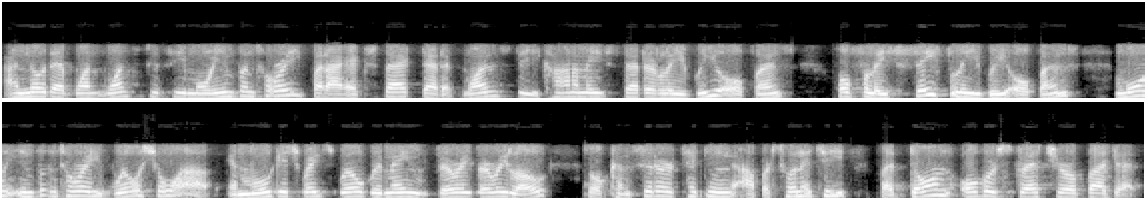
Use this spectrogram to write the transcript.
I know that one wants to see more inventory, but I expect that once the economy steadily reopens, hopefully safely reopens, more inventory will show up and mortgage rates will remain very, very low. So consider taking opportunity, but don't overstretch your budget.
